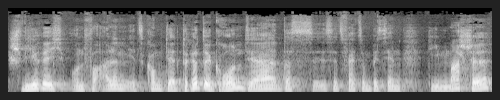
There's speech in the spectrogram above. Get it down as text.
schwierig und vor allem jetzt kommt der dritte Grund, ja, das ist jetzt vielleicht so ein bisschen die Masche.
